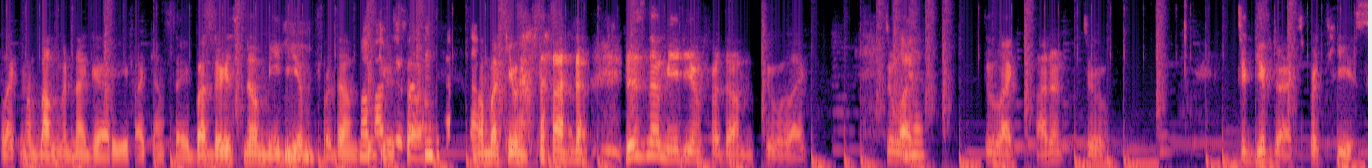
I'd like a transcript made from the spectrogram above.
like membangun nagari if I can say, but there is no medium Mhm. for them to do so. orang Belanda. Membagi Belanda. There's no medium for them to like to like to like I don't to to give their expertise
